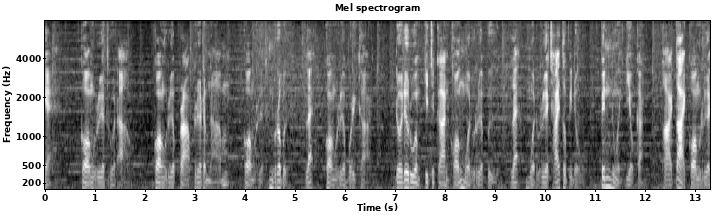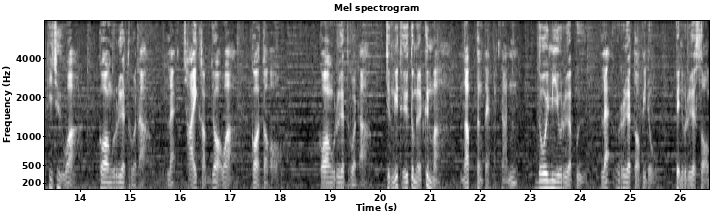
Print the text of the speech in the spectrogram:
แก่ กองเรือตรวจอ่าว กองเรือปราบเรือดำน้ำ กองเรือทุ่นระเบิด และกองเรือบริการ โดยได้รวมกิจการของหมวดเรือปืน และหมวดเรือใช้ตอร์ปิโด เป็นหน่วยเดียวกัน ภายใต้กองเรือที่ชื่อว่า กองเรือตรวจอ่าว และใช้คำย่อว่า กตอกองเรือตรวจอ่าวจึงได้ถือกำเนิดขึ้นมา นับตั้งแต่บัดนั้น โดยมีเรือปืนและเรือตอร์ปิโด เป็นเรือสอง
